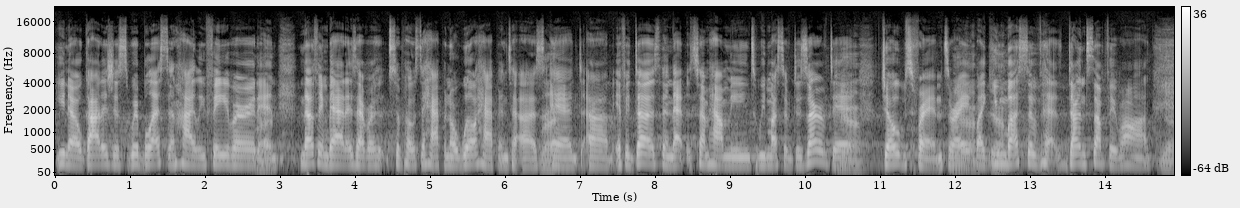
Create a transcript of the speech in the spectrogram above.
you know, God is just we're blessed and highly favored, and nothing bad is ever supposed to happen or will happen to us. And um, if it does, then that somehow means we must have deserved it. Yeah. Job's friends, right? Yeah, Like you must have done something wrong. Yeah.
